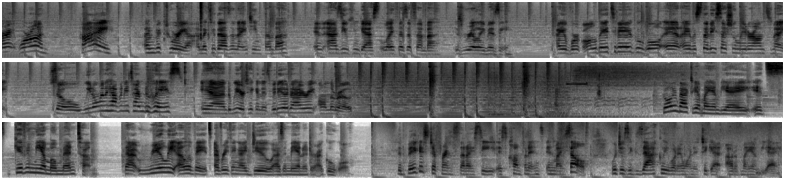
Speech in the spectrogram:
All right, we're on. Hi, I'm Victoria. I'm a 2019 FEMBA, and as you can guess, life as a FEMBA is really busy. I have work all day today at Google, and I have a study session later on tonight. So we don't really have any time to waste, and we are taking this video diary on the road. Going back to get my MBA, it's given me a momentum that really elevates everything I do as a manager at Google. The biggest difference that I see is confidence in myself, which is exactly what I wanted to get out of my MBA.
